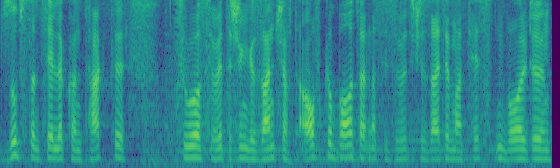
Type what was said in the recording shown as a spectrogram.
substanzielle Kontakte zur sowjetischen Gesandtschaft aufgebaut hat, dass die sowjetische Seite mal testen wollte,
